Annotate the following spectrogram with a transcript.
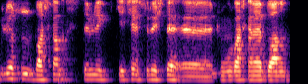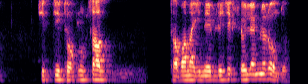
Biliyorsunuz başkanlık sistemine geçen süreçte e, Cumhurbaşkanı Erdoğan'ın ciddi toplumsal tabana inebilecek söylemler oldu.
